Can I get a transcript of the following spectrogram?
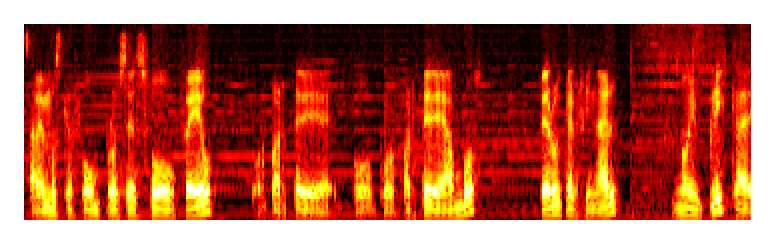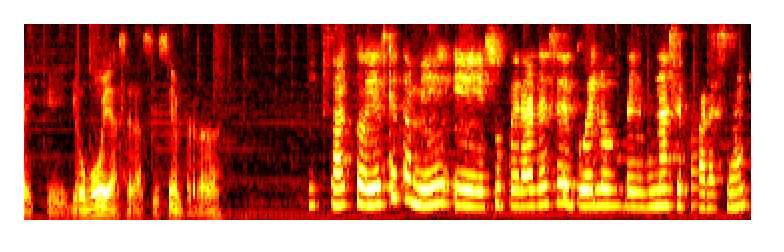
Sabemos que fue un proceso feo por parte de, por, parte de ambos, pero que al final no implica de que yo voy a ser así siempre, ¿verdad? Exacto, y es que también eh, superar ese duelo de una separación,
